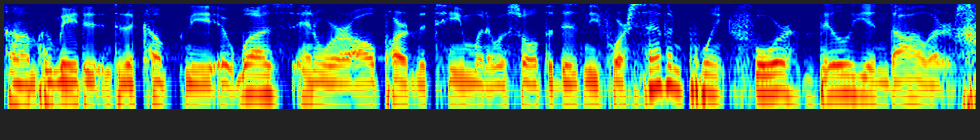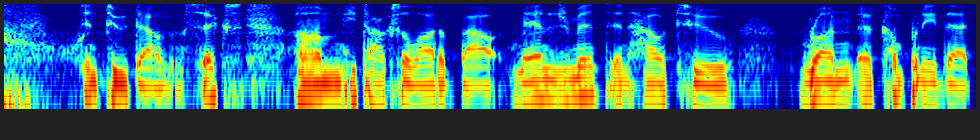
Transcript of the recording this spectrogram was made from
um, who made it into the company it was, and were all part of the team when it was sold to Disney for $7.4 billion in 2006. Um, he talks a lot about management and how to run a company that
